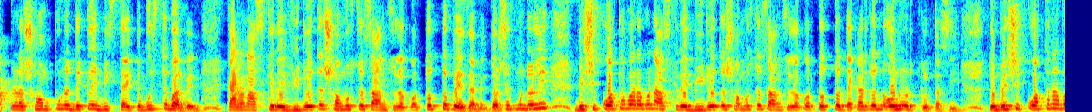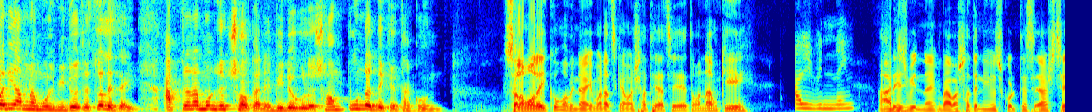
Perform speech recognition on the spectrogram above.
আপনারা সম্পূর্ণ দেখলেই বিস্তারিত বুঝতে পারবেন, কারণ আজকের এই ভিডিওতে সমস্ত চাঞ্চল্যকর তথ্য পেয়ে যাবেন। দর্শক মণ্ডলী, বেশি কথা বাড়াবো না, আজকের এই ভিডিওতে সমস্ত চাঞ্চল্যকর তথ্য দেখার জন্য অনুরোধ করতেছি। তো বেশি কথা না বাড়িয়ে আমরা মূল ভিডিওতে চলে যাই। আপনারা মনোযোগ সহকারে ভিডিওগুলো সম্পূর্ণ দেখতে থাকুন। সালাম আলাইকুম, আমি নাইম আর আজকে আমার সাথে আছে, তোমার নাম কি? আরিশ বিন নাইম। বাবার সাথে নিউজ করতেছে, আসছে।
